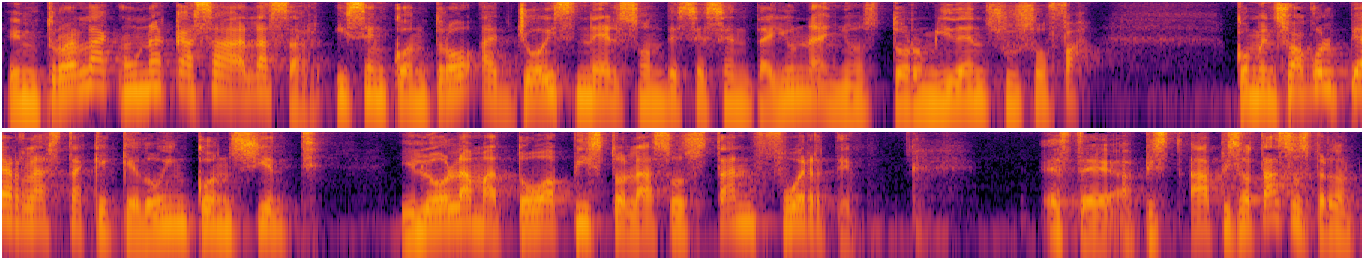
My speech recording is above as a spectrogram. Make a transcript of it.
Entró a una casa al azar y se encontró a Joyce Nelson de 61 años dormida en su sofá. Comenzó a golpearla hasta que quedó inconsciente y luego la mató a pistolazos tan fuerte este, a, pisotazos, perdón,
